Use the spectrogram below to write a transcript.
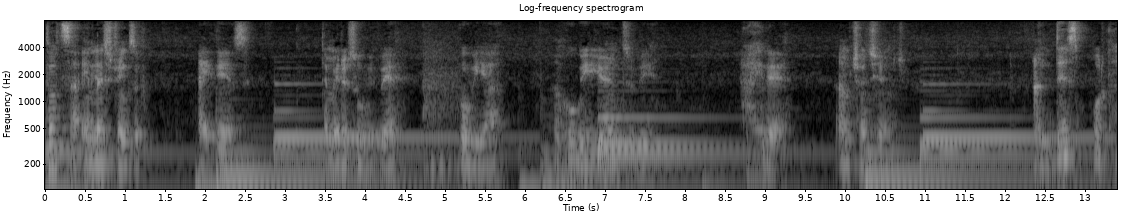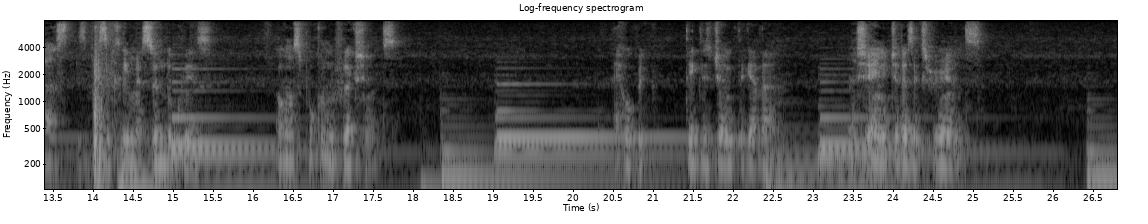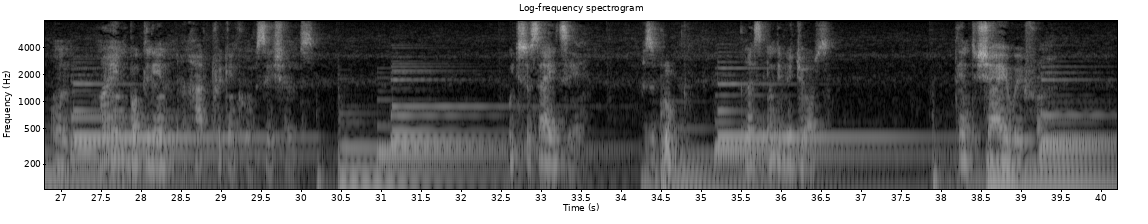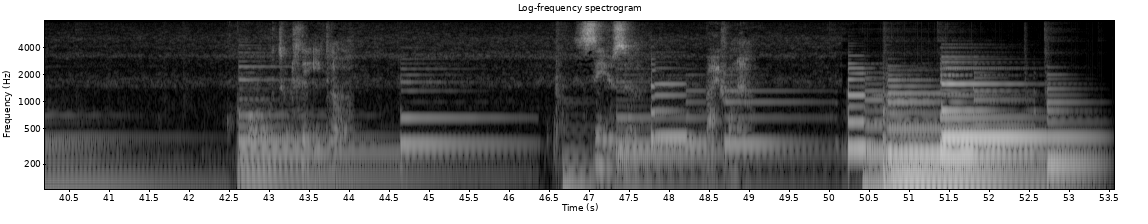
Thoughts are endless strings of ideas that made us who we were, who we are, and who we yearn to be. Hi there, I'm Churchill, and this podcast is basically my solo quiz of unspoken reflections. I hope we take this journey together and share in each other's experience mind-boggling and heartbreaking conversations which society as a group and as individuals tend to shy away from or totally ignore. See you soon.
